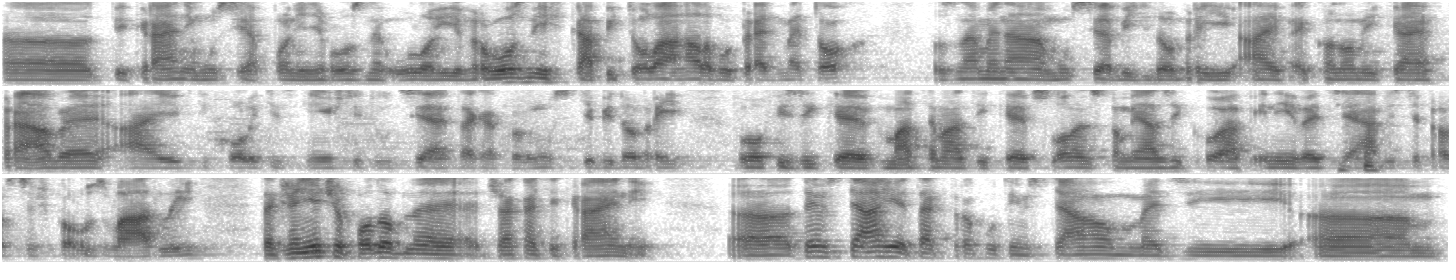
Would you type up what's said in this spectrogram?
Uh, tie krajiny musia plniť rôzne úlohy v rôznych kapitolách alebo predmetoch. To znamená, musia byť dobrí aj v ekonomike, aj v práve, aj v tých politických inštitúciách, tak ako musíte byť dobrí vo fyzike, v matematike, v slovenskom jazyku a v iných veciach, aby ste proste školu zvládli. Takže niečo podobné čakáte krajiny. Uh, ten vzťah je tak trochu tým vzťahom medzi um,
